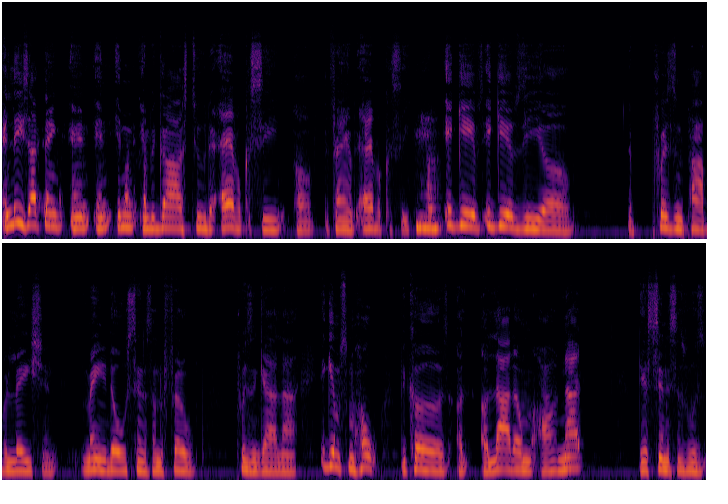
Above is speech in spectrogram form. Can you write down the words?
At least I think in in, in, in regards to the advocacy of the family advocacy, mm-hmm. it gives it gives the uh, the prison population, mainly those sentenced under federal prison guideline, it gives them some hope because a, a lot of them are not their sentences was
